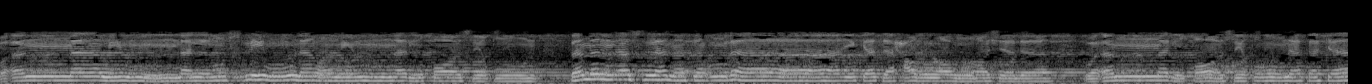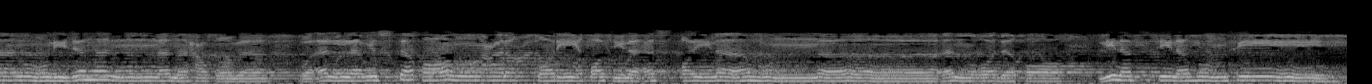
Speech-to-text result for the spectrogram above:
وأنا منا المسلمون ومنا القاسطون فمن أسلم فأولئك تحروا رشدا وأما القاسطون فكانوا لجهنم حطبا وأن لو استقاموا على الطريقة لأسقيناهم ماء غدقا لنفتنهم فيه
